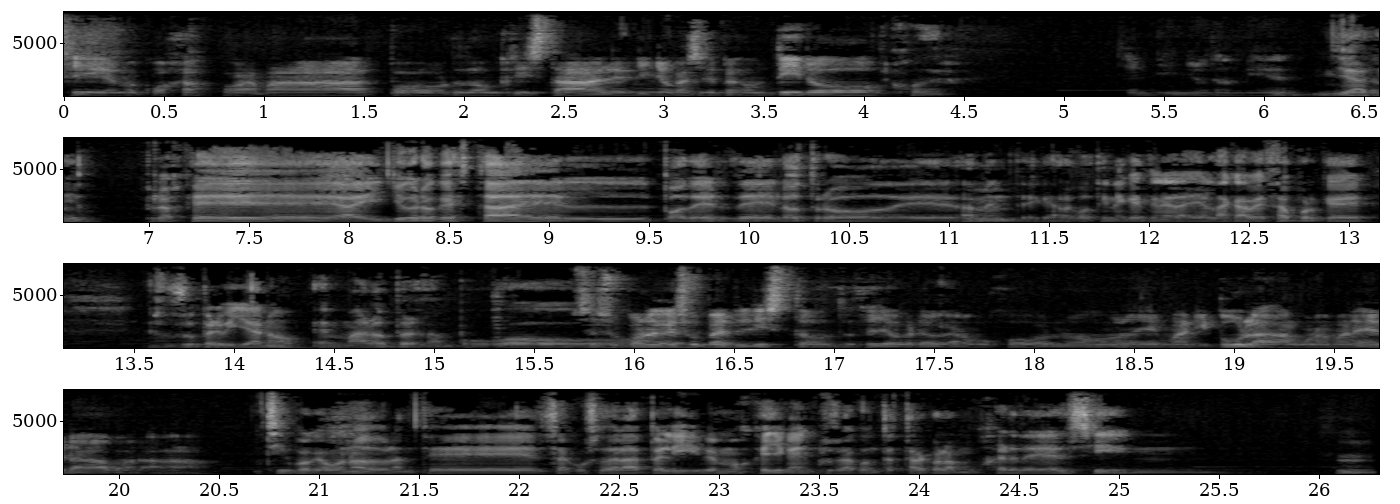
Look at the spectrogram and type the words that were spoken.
Sí, que no cuaja. Porque además, por Don Cristal, el niño casi le pega un tiro. Joder. El niño también. Ya, tío. Pero es que ahí yo creo que está el poder del otro de la Mm. mente, que algo tiene que tener ahí en la cabeza porque es un supervillano, es malo, pero tampoco... Se supone que es súper listo, entonces yo creo que a lo mejor no le manipula de alguna manera para... Sí, porque bueno, durante el transcurso de la peli vemos que llega incluso a contactar con la mujer de él sin, Hmm.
